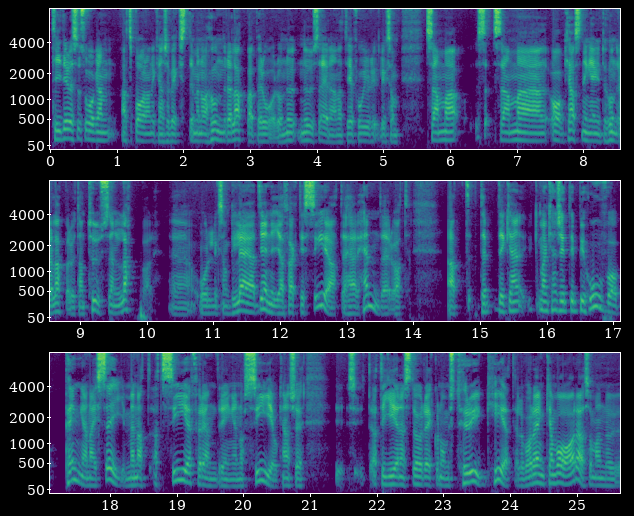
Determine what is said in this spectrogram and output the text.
Tidigare så såg han att sparande kanske växte med några hundralappar per år och nu, nu säger han att jag får ju liksom samma, samma avkastning är ju inte hundralappar utan tusenlappar. Eh, och liksom glädjen i att faktiskt se att det här händer och att, att det, det kan, man kanske inte är i behov av pengarna i sig men att, att se förändringen och se och kanske att det ger en större ekonomisk trygghet eller vad det än kan vara som man nu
